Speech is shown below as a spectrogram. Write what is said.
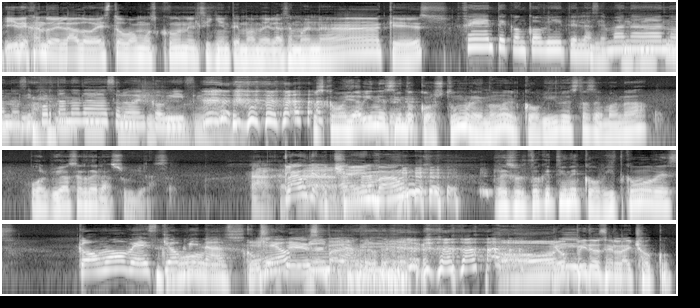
Y dejando de lado esto, vamos con el siguiente mame de la semana, que es... Gente con COVID de la semana, no nos importa nada, solo el COVID. Pues como ya viene siendo costumbre, ¿no? El COVID esta semana volvió a ser de las suyas. Ajá. Claudia Ah. Sheinbaum. Resultó que tiene COVID, ¿cómo ves? ¿Cómo ves? ¿Qué ¿Cómo opinas? ¿Cómo ¿Qué ves, opinas? papi? Yo pido ser la Choco.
